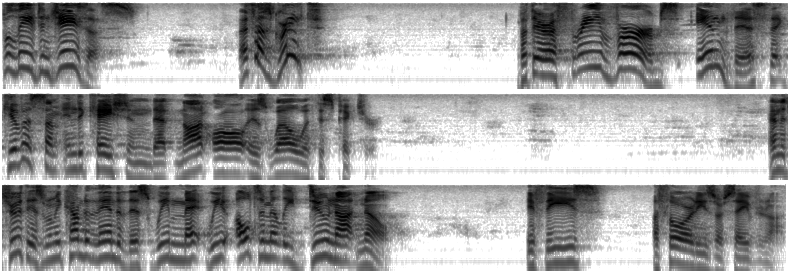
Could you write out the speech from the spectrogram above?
believed in Jesus. That sounds great. But there are three verbs in this that give us some indication that not all is well with this picture. And the truth is, when we come to the end of this, we, may, we ultimately do not know if these authorities are saved or not.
